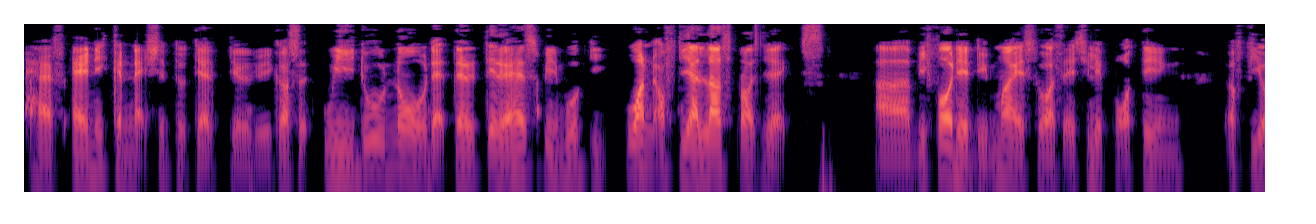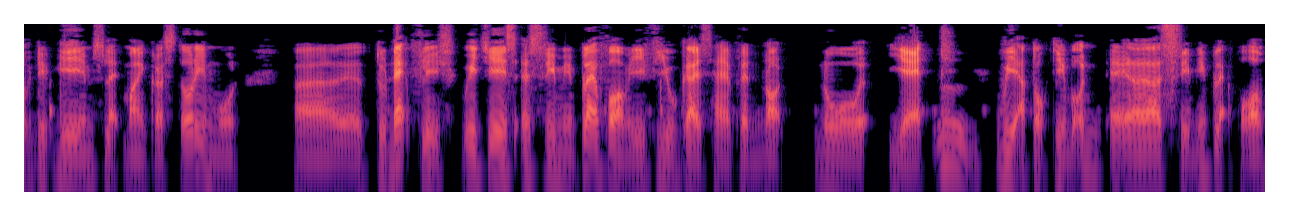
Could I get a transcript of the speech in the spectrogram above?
have any connection to Telltale? Because we do know that Telltale has been working one of their last projects uh before their demise was actually porting a few of the games like Minecraft Story Mode uh to Netflix, which is a streaming platform. If you guys haven't not know yet, Mm. we are talking about a streaming platform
